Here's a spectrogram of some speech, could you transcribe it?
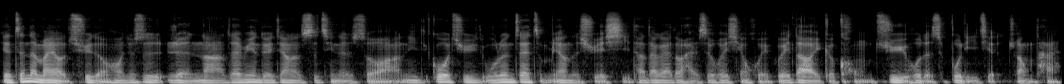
也真的蛮有趣的哈，就是人呐，在面对这样的事情的时候啊，你过去无论再怎么样的学习，他大概都还是会先回归到一个恐惧或者是不理解的状态。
